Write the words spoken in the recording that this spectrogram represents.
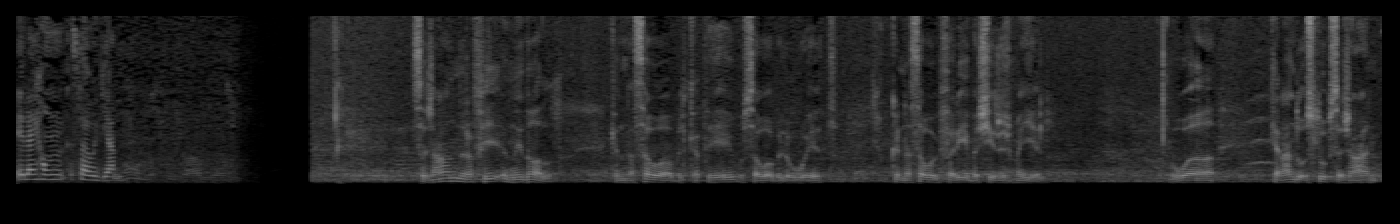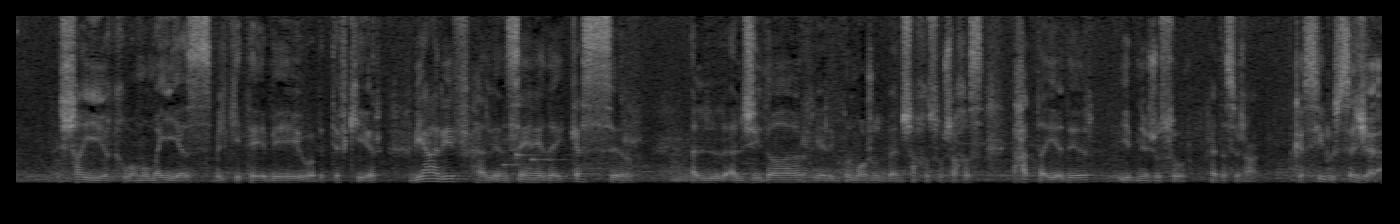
إليهم سويا. سجعان رفيق النضال كنا سوا بالكتائب وسوا بالقوات وكنا سوا بفريق بشير جميل. وكان عنده أسلوب سجعان شيق ومميز بالكتابة وبالتفكير. بيعرف هالإنسان هذا يكسر الجدار يلي بيكون موجود بين شخص وشخص حتى يقدر يبني جسور. هذا سجعان كثير السجع.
